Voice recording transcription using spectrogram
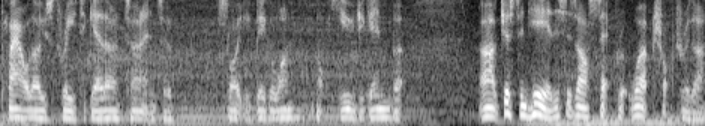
plough those three together and turn it into a slightly bigger one. Not huge again, but uh, just in here, this is our separate workshop trigger.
